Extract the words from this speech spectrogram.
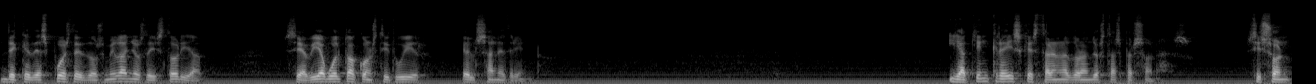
de que después de dos mil años de historia se había vuelto a constituir el Sanedrín. ¿Y a quién creéis que estarán adorando estas personas? Si son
